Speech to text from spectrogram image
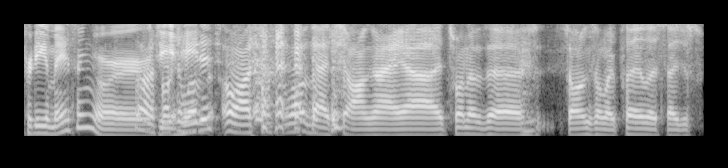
pretty amazing, or Oh, I do you hate love, it? Oh, I fucking love that song. I uh, it's one of the songs on my playlist. I just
